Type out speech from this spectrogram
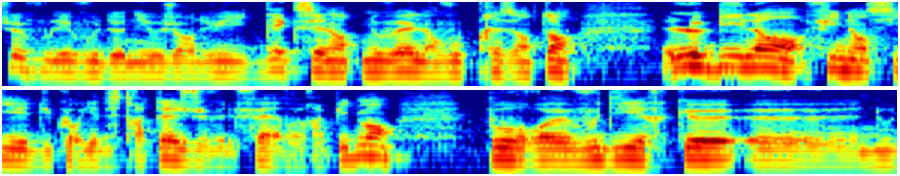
Je voulais vous donner aujourd'hui d'excellentes nouvelles en vous présentant le bilan financier du courrier des stratèges? Je vais le faire rapidement pour euh, vous dire que euh, nous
